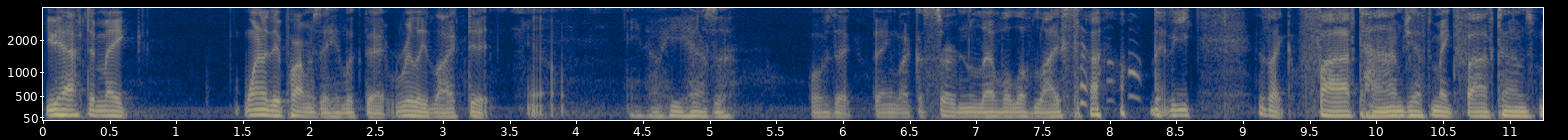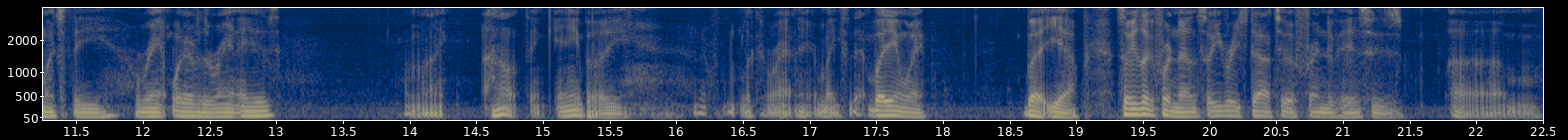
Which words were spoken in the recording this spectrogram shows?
you have to make one of the apartments that he looked at. Really liked it. You know, you know, he has a what was that thing like a certain level of lifestyle that he it was like five times. You have to make five times much the rent, whatever the rent is. I'm like, I don't think anybody. looking around here makes that. But anyway, but yeah. So he's looking for another. So he reached out to a friend of his whose um,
